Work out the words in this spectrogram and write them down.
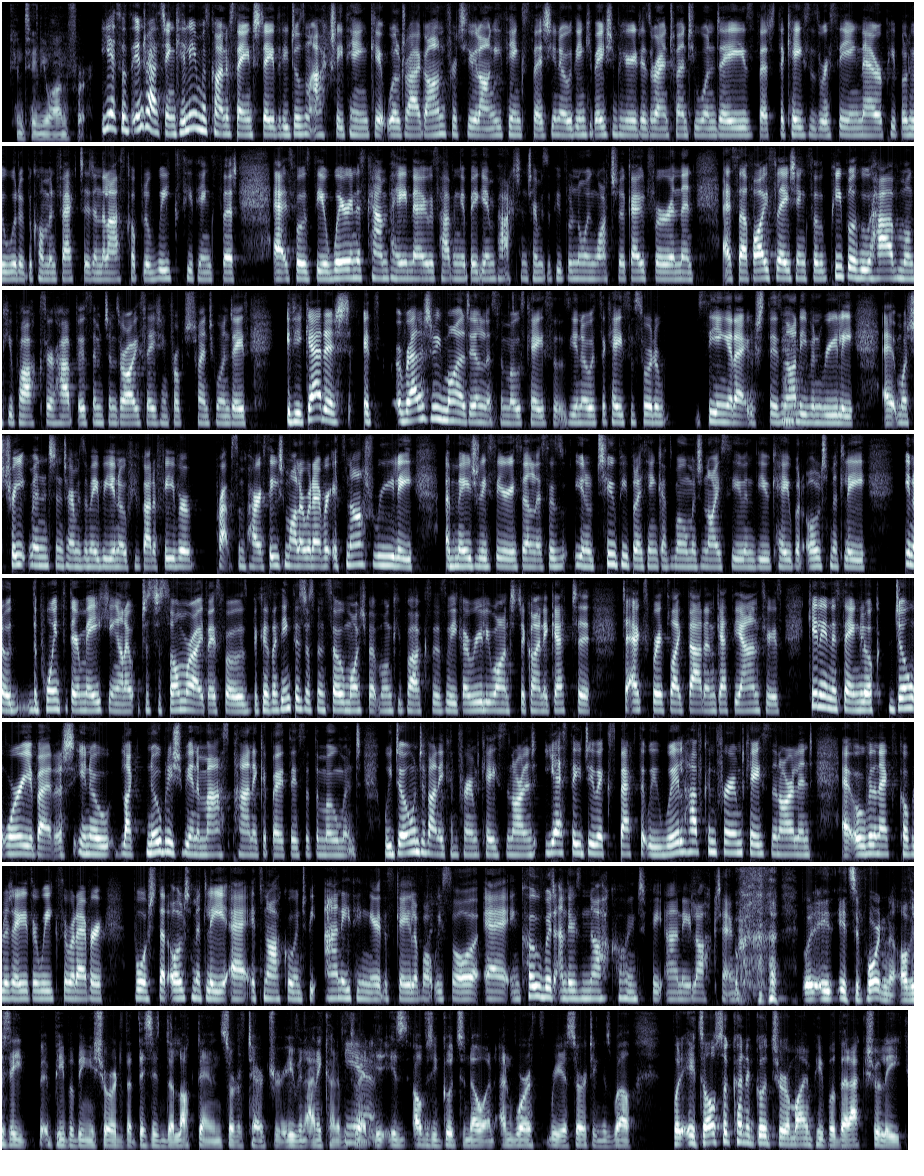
continue on for. Yes, yeah, so it's interesting. Cillian was kind of saying today that he doesn't actually think it will drag on for too long. He thinks that, you know, the incubation period is around 21 days, that the cases we're seeing now are people who would have become infected in the last couple of weeks. He thinks that, uh, I suppose, the awareness campaign now is having a big impact in terms of people knowing what to look out for and then uh, self isolating. So the people who have monkeypox or have those symptoms are isolating for up to 21 days. If you get it, it's a relatively mild illness in most cases. You know, it's a case of sort of seeing it out. There's mm. not even really uh, much treatment in terms of maybe, you know, if you've got a fever, perhaps some paracetamol or whatever. It's not really a majorly serious illness. There's, you know, two people I think at the moment in ICU in the UK, but ultimately, you know, the point that they're making, and I, just to summarise, I suppose, because I think there's just been so much about monkeypox this week. I really wanted to kind of get to, to experts like that and get the answers. Cillian is saying, look, don't worry about it. You know, like nobody should be in a mass panic about this at the moment. We don't have any confirmed cases in Ireland. Yes, they do expect that we will have confirmed cases in Ireland uh, over the next couple of days or weeks or whatever, but that ultimately uh, it's not going to be anything near the scale of what we saw uh, in COVID, and there's not going to be any lockdown. well, it, it's important, obviously, people being assured that this isn't a lockdown sort of territory, or even any kind of threat, yeah. is obviously good to know and, and worth reasserting as well. But it's also kind of good to remind people that actually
